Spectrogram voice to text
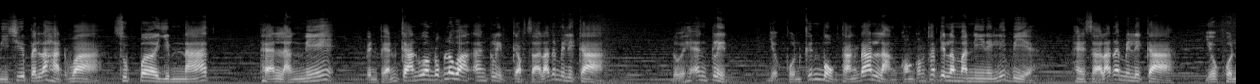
มีชื่อเป็นรหัสว่า Super Gymnast แผนหลังนี้เป็นแผนการร่วมรบระหว่างอังกฤษกับสหรัฐอเมริกา โดยให้อังกฤษยกพลขึ้นบกทางด้านหลังของกองทัพเยอรมนีในลิเบีย ให้สหรัฐอเมริกายกพล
